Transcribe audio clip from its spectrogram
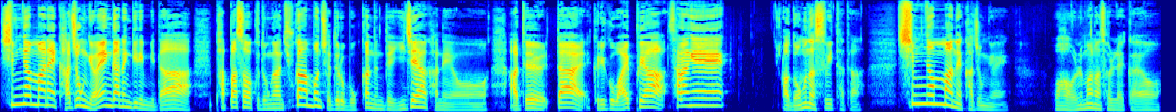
10년 만에 가족 여행 가는 길입니다. 바빠서 그동안 휴가 한번 제대로 못 갔는데 이제야 가네요. 아들, 딸, 그리고 와이프야, 사랑해! 아, 너무나 스윗하다. 10년 만에 가족여행. 와, 얼마나 설렐까요?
